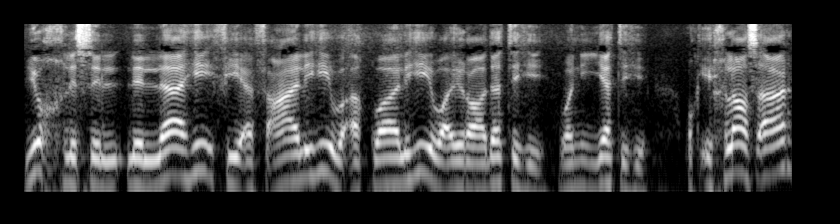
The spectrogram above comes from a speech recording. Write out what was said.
يخلص لله في أفعاله وأقواله وإرادته ونيته och ikhlas är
